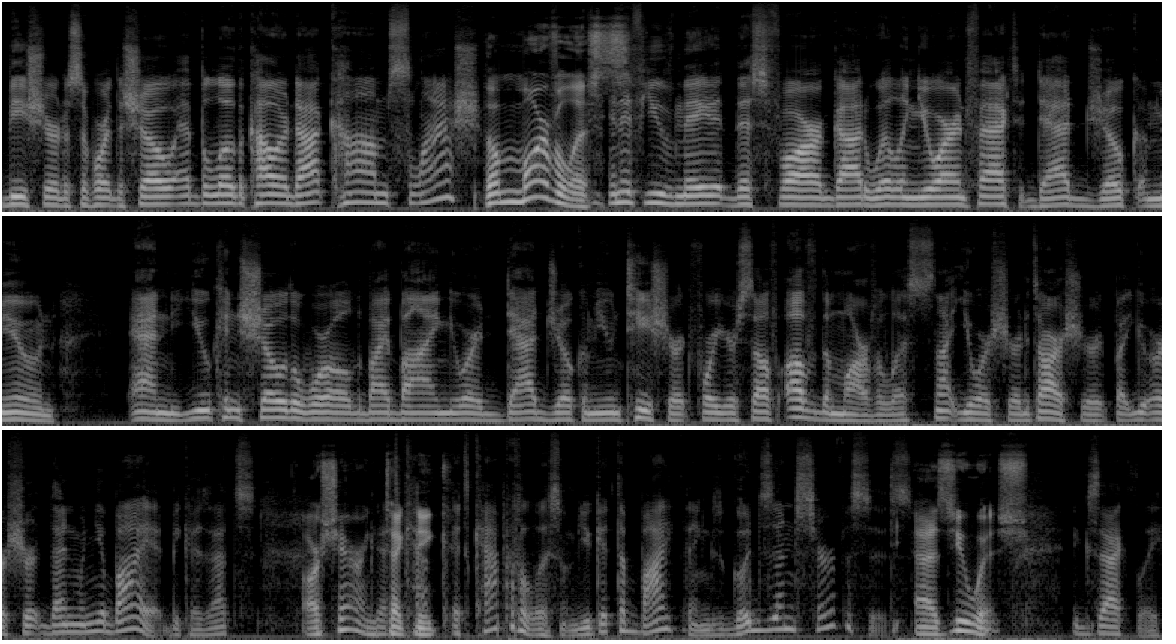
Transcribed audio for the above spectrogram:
be sure to support the show at belowthecollar.com slash The Marvelists. And if you've made it this far, God willing, you are in fact dad joke immune. And you can show the world by buying your dad joke immune t shirt for yourself of the Marvelists. It's not your shirt, it's our shirt, but your shirt then when you buy it, because that's, Our sharing that's cap- technique. it's capitalism. You get to buy things, goods and services. As you wish. Exactly.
